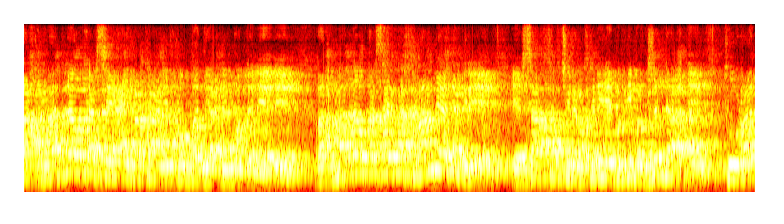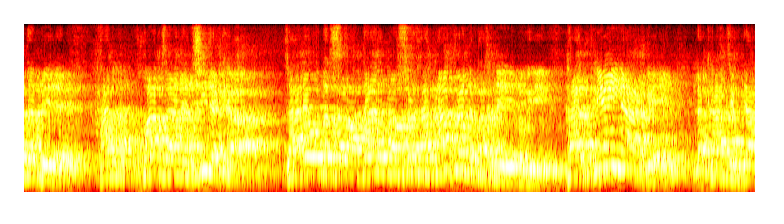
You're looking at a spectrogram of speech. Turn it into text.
ڕەحمەت لەو کەسەی عەیبەکانی خۆم بە دیاری بۆ دەنێرێ، ڕەحمەت لەو کەسەی ڕەخنەم لێ دەگرێ، ئێستا خەڵکی لە بەخێری لێ بگری بە گژت دادێ، تووڕە دەبێ، هەر خوا بزانێ چی دەکا، جارێ وە دەسەڵاتدار و مەسئول هەر ناتوانی ڕەخنەی لێ بگری، هەر پێی ناگەی. لە کاتێکدا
